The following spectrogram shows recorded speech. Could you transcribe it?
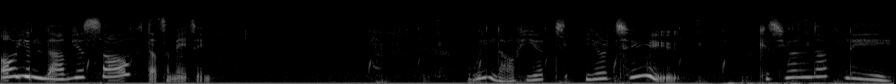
Oh, you love yourself? That's amazing. We love you, you too. Because you're lovely.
